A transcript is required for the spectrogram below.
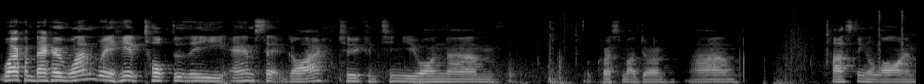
Welcome back, everyone. We're here to talk to the AMSET guy to continue on. Um, what quest am I doing? Um, casting a line.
